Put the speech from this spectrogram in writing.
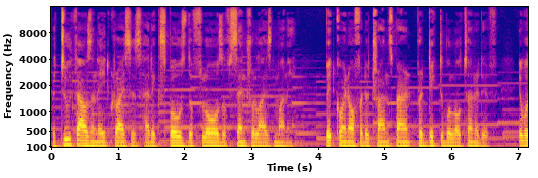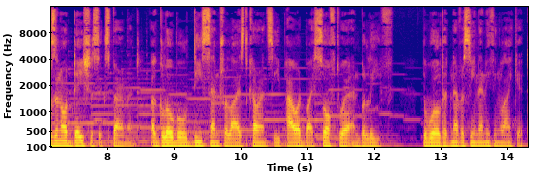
The 2008 crisis had exposed the flaws of centralized money. Bitcoin offered a transparent, predictable alternative. It was an audacious experiment, a global, decentralized currency powered by software and belief. The world had never seen anything like it.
